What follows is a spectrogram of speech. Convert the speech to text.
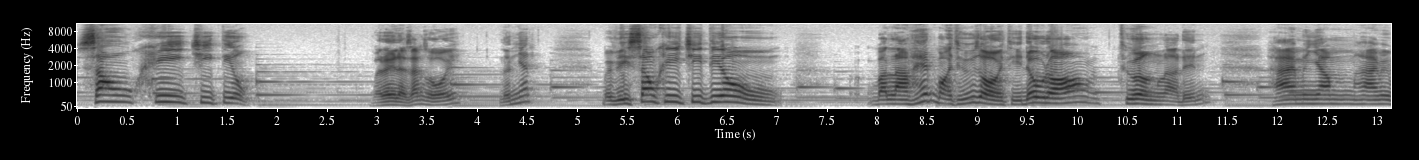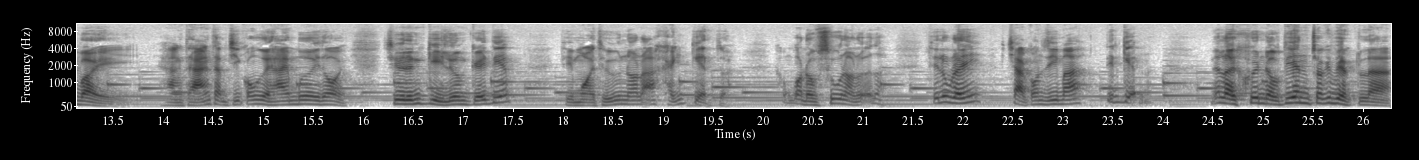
sau khi chi tiêu. Và đây là rắc rối lớn nhất. Bởi vì sau khi chi tiêu bạn làm hết mọi thứ rồi thì đâu đó thường là đến 25, 27, hàng tháng thậm chí có người 20 thôi chưa đến kỳ lương kế tiếp thì mọi thứ nó đã khánh kiệt rồi không còn đồng xu nào nữa rồi thế lúc đấy chả còn gì mà tiết kiệm nữa. nên lời khuyên đầu tiên cho cái việc là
